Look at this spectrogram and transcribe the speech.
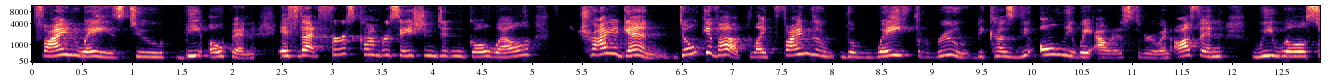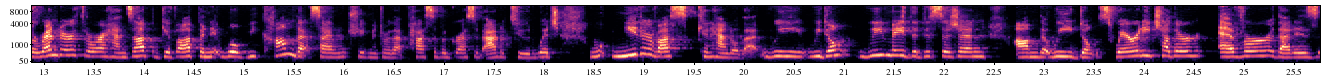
Find ways to be open. If that first conversation didn't go well try again. Don't give up. Like find the, the way through because the only way out is through. And often we will surrender throw our hands up give up and it will become that silent treatment or that passive aggressive attitude which w- neither of us can handle that. We we don't we made the decision um, that we don't swear at each other ever. That is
